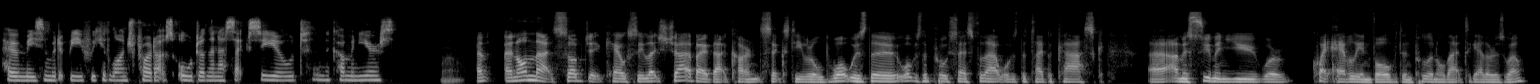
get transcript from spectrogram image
how amazing would it be if we could launch products older than a 60 year old in the coming years? Wow. And and on that subject, Kelsey, let's chat about that current 60 year old. What was the what was the process for that? What was the type of cask? Uh, I'm assuming you were quite heavily involved in pulling all that together as well.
